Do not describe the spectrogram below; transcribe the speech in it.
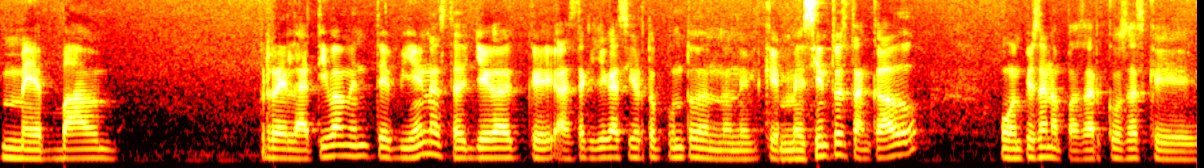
me va relativamente bien hasta llega que hasta que llega a cierto punto en, el que me siento estancado o empiezan a pasar cosas que,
